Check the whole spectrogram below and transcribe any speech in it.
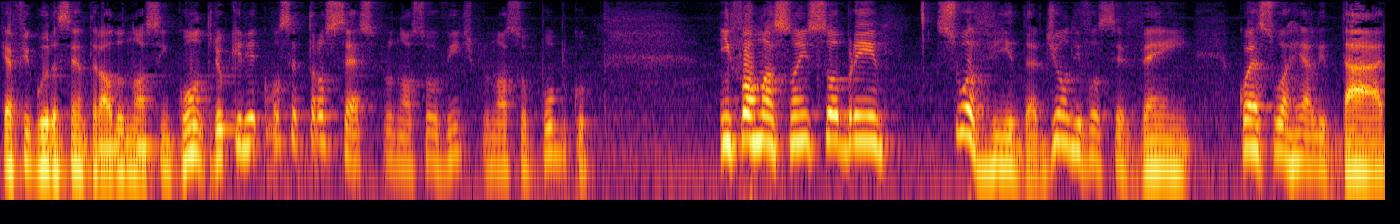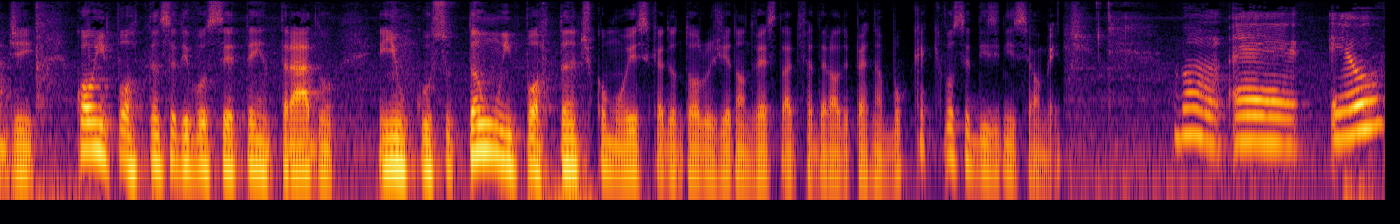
que é a figura central do nosso encontro. Eu queria que você trouxesse para o nosso ouvinte, para o nosso público, informações sobre sua vida, de onde você vem, qual é a sua realidade, qual a importância de você ter entrado em um curso tão importante como esse, que é a odontologia da Universidade Federal de Pernambuco. O que é que você diz inicialmente? Bom, é, eu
